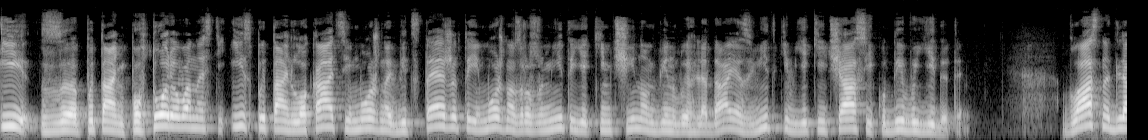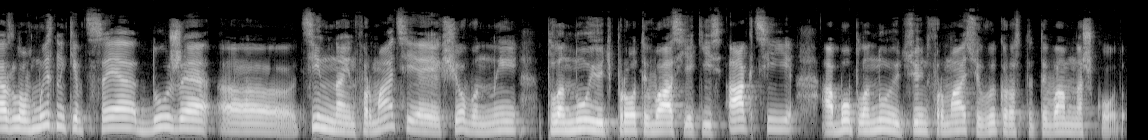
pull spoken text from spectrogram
і з питань повторюваності, і з питань локацій можна відстежити і можна зрозуміти, яким чином він виглядає, звідки, в який час і куди ви їдете. Власне, для зловмисників це дуже е, цінна інформація, якщо вони планують проти вас якісь акції або планують цю інформацію використати вам на шкоду.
